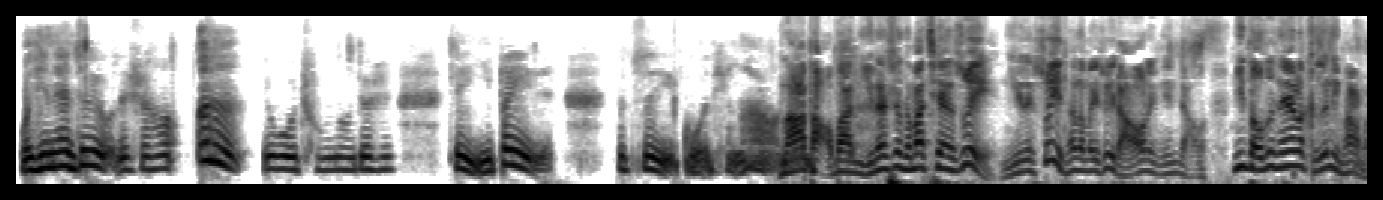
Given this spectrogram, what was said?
我现在就有的时候 有股冲动，就是这一辈子就自己过挺好的。拉倒吧，你那是他妈欠睡，你这睡他都没睡着呢，你找你走之前让他磕你泡泡。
